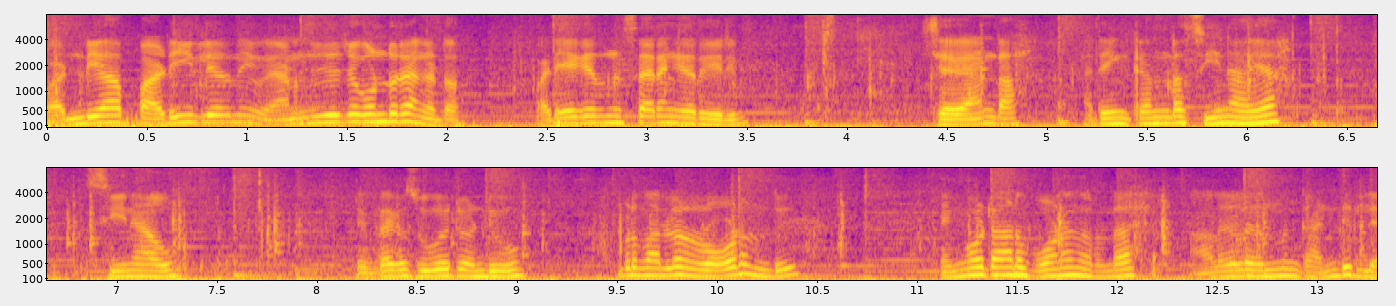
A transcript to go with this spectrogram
വണ്ടി ആ പടിയില്ലായിരുന്നു വേണമെന്ന് ചോദിച്ചാൽ കൊണ്ടുവരാം കേട്ടോ. പടിയൊക്കെ നിസ്സാരം കയറി വരും. പക്ഷേ വേണ്ട. ആരെയും കണ്ട സീനായ. സീനാവും. ഇവിടെയൊക്കെ സുഖമായിട്ട് വണ്ടി പോവും. ഇവിടെ നല്ലൊരു റോഡുണ്ട്. എങ്ങോട്ടാണ് പോകണമെന്ന് പറഞ്ഞാൽ ആളുകളൊന്നും കണ്ടില്ല.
